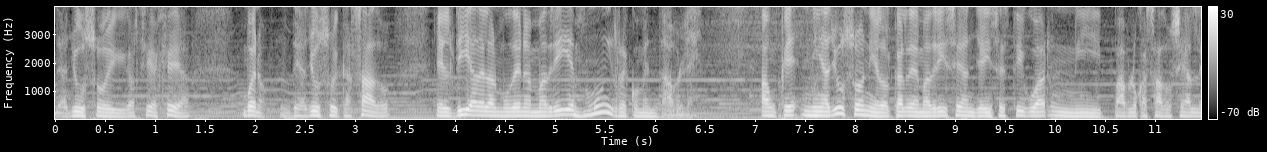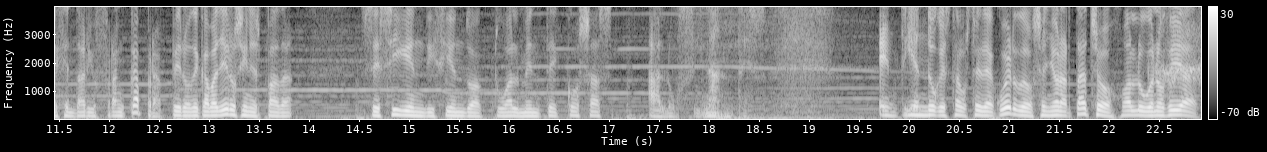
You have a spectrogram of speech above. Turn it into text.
de Ayuso y García Egea, bueno, de Ayuso y Casado, el Día de la Almudena en Madrid es muy recomendable. Aunque ni Ayuso ni el alcalde de Madrid sean James Stewart, ni Pablo Casado sea el legendario Frank Capra, pero de Caballero sin Espada se siguen diciendo actualmente cosas alucinantes. Entiendo que está usted de acuerdo, señor Artacho. Juanlu, buenos días.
